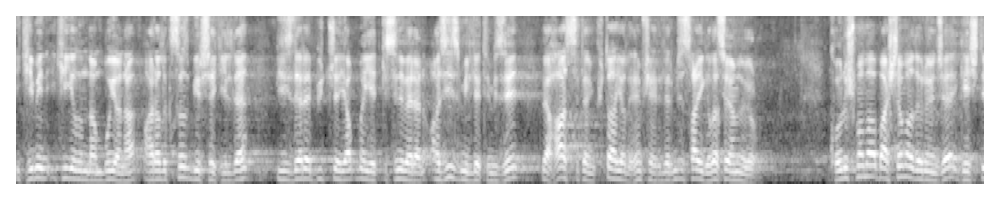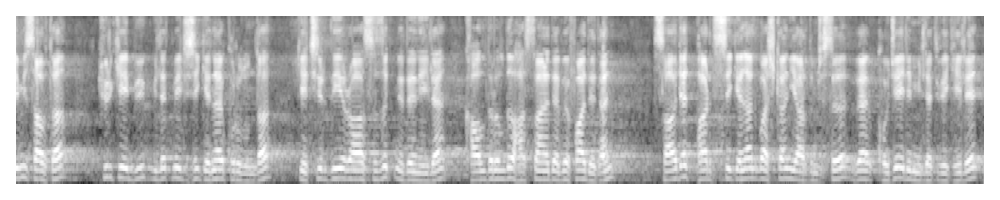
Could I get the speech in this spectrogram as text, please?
2002 yılından bu yana aralıksız bir şekilde bizlere bütçe yapma yetkisini veren aziz milletimizi ve hasreten Kütahyalı hemşehrilerimizi saygıyla selamlıyorum. Konuşmama başlamadan önce geçtiğimiz hafta Türkiye Büyük Millet Meclisi Genel Kurulu'nda geçirdiği rahatsızlık nedeniyle kaldırıldığı hastanede vefat eden Saadet Partisi Genel Başkan Yardımcısı ve Kocaeli Milletvekili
